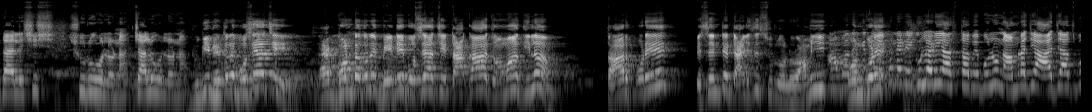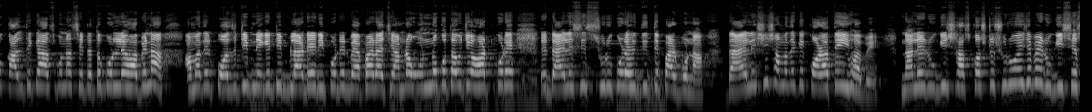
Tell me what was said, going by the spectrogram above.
ডায়ালিসিস শুরু হলো না, চালু হলো না। রুগী ভেতরে বসে আছে? এক ঘণ্টা ধরে বেডে বসে আছে, টাকা জমা দিলাম। তারপরে পেশেন্টের ডায়ালিসিস শুরু হলো। আমি ফোন করে এখানে রেগুলারই আসতে হবে। বলুন আমরা যে আজ আসব কাল থেকে আসব না সেটা তো বললে হবে না। আমাদের পজিটিভ নেগেটিভ ব্লাডের রিপোর্টের ব্যাপার আছে। আমরা অন্য কোথাও যে হট করে ডায়ালিসিস শুরু করে দিতে পারব না। ডায়ালিসিস আমাদেরকে করাতেই হবে। নালে রুগীর শ্বাসকষ্ট শুরু হয়ে যাবে রুগী শেষ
